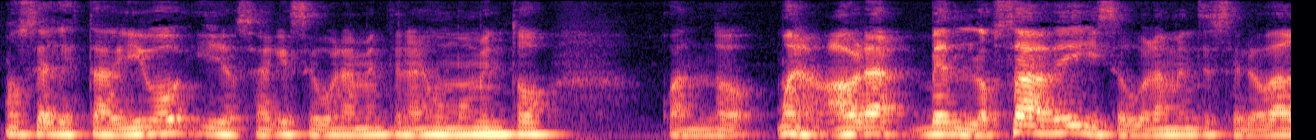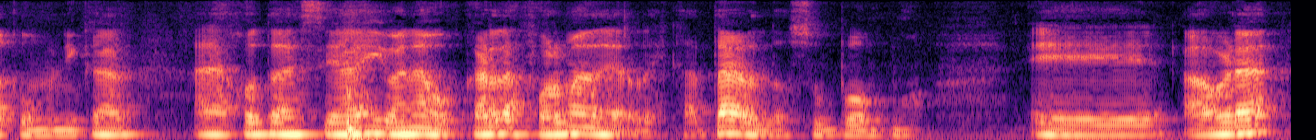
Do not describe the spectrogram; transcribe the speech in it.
O sea que está vivo y o sea que seguramente en algún momento cuando... Bueno, ahora Beth lo sabe y seguramente se lo va a comunicar a la JSA y van a buscar la forma de rescatarlo, supongo. Eh, ahora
